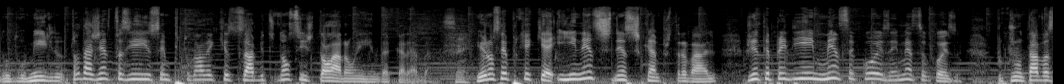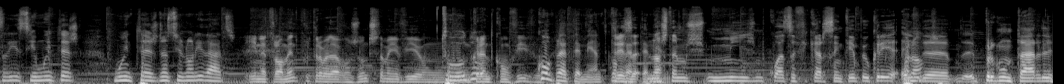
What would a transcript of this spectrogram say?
do, do, milho. Toda a gente fazia isso em Portugal, é que esses hábitos não se instalaram ainda, caramba. Sim. Eu não sei porque é que é. E nesses, nesses campos de trabalho, a gente aprendia imensa coisa, imensa coisa. Porque juntava-se ali assim muitas, muitas nacionalidades. E naturalmente, porque trabalhavam juntos, também havia um, um grande convívio. Completamente, Teresa, completamente. nós estamos mesmo quase a ficar sem tempo. Eu queria Pronto. ainda eh, perguntar-lhe.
